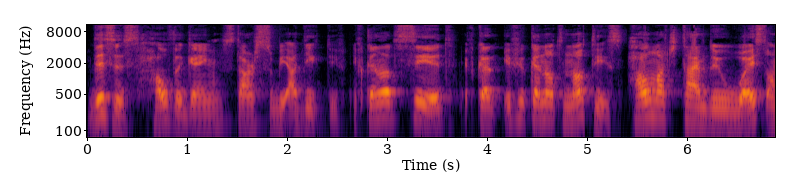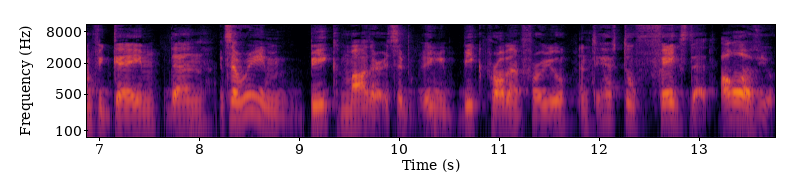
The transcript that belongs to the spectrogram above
this is how the game starts to be addictive. If you cannot see it, if can if you cannot notice how much time do you waste on the game, then it's a really big matter, it's a really big problem for you and you have to fix that. All of you.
